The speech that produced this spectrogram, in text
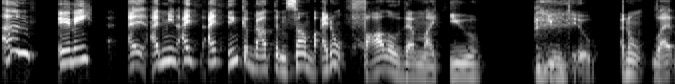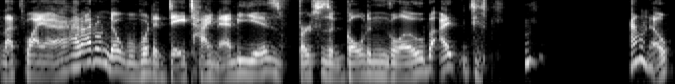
Um, Any? I, I mean, I I think about them some, but I don't follow them like you you do. I don't. That's why I I don't know what a daytime Emmy is versus a Golden Globe. I I don't know.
